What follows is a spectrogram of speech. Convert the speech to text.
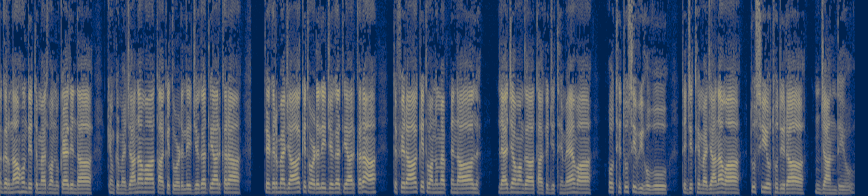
ਅਗਰ ਨਾ ਹੁੰਦੇ ਤਾਂ ਮੈਂ ਤੁਹਾਨੂੰ ਕਹਿ ਦਿੰਦਾ, ਕਿਉਂਕਿ ਮੈਂ ਜਾਣਾ ਵਾਂ ਤਾਂ ਕਿ ਤੁਹਾਡੇ ਲਈ ਜਗ੍ਹਾ ਤਿਆਰ ਕਰਾਂ, ਤੇ ਅਗਰ ਮੈਂ ਜਾ ਕੇ ਤੁਹਾਡੇ ਲਈ ਜਗ੍ਹਾ ਤਿਆਰ ਕਰਾਂ, ਤੇ ਫਿਰ ਆ ਕੇ ਤੁਹਾਨੂੰ ਮੈਂ ਆਪਣੇ ਨਾਲ ਲੈ ਜਾਵਾਂਗਾ ਤਾਂ ਕਿ ਜਿੱਥੇ ਮੈਂ ਵਾਂ, ਉੱਥੇ ਤੁਸੀਂ ਵੀ ਹੋਵੋ, ਤੇ ਜਿੱਥੇ ਮੈਂ ਜਾਣਾ ਵਾਂ ਤੁਸੀਂ ਉਥੋਂ ਦੀ ਰਾਹ ਜਾਣਦੇ ਹੋ।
